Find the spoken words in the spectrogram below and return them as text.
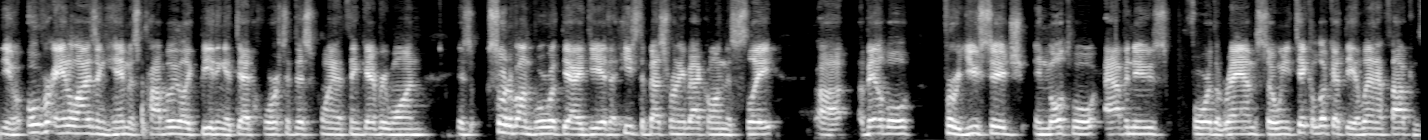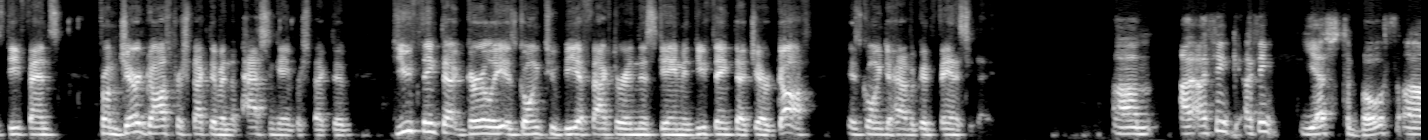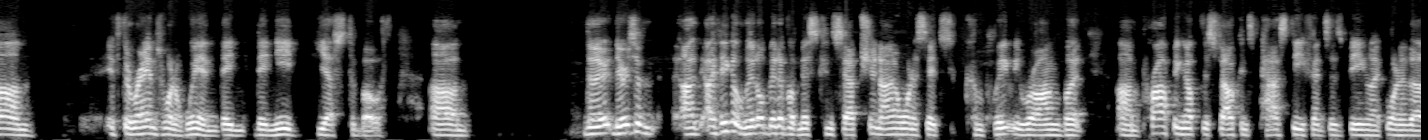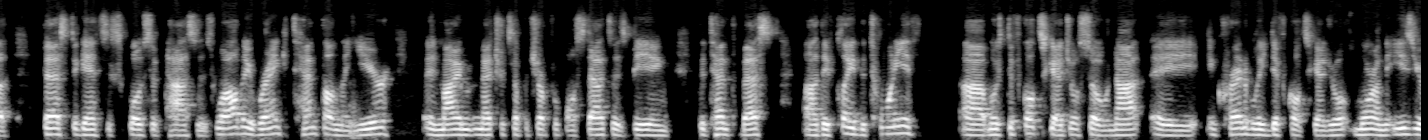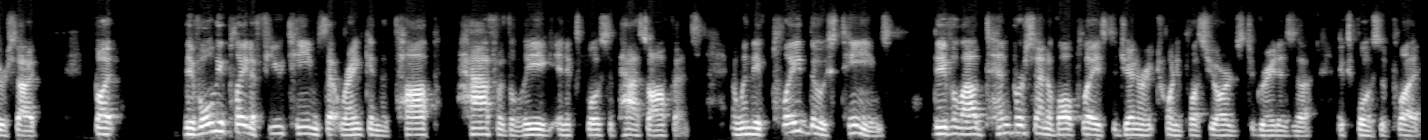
you know, over analyzing him is probably like beating a dead horse at this point. I think everyone is sort of on board with the idea that he's the best running back on the slate, uh, available for usage in multiple avenues for the Rams. So when you take a look at the Atlanta Falcons defense from Jared Goff's perspective and the passing game perspective, do you think that Gurley is going to be a factor in this game, and do you think that Jared Goff is going to have a good fantasy day? Um, I, I, think I think yes to both. Um, if the Rams want to win, they they need yes to both. Um, the, there's a I, I think a little bit of a misconception. I don't want to say it's completely wrong, but um, propping up this Falcons pass defense as being like one of the best against explosive passes. While they rank 10th on the year in my metrics up at Sharp Football Stats as being the 10th best, uh, they've played the 20th uh, most difficult schedule, so not a incredibly difficult schedule, more on the easier side. But they've only played a few teams that rank in the top half of the league in explosive pass offense. And when they've played those teams, they've allowed 10% of all plays to generate 20 plus yards to grade as a explosive play.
